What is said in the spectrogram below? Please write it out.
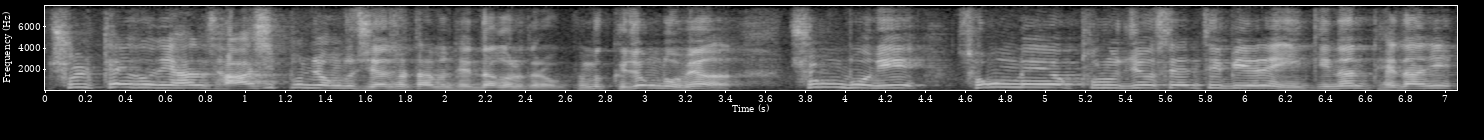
출퇴근이 한 40분 정도 지하철 타면 된다 그러더라고요. 그러면 그 정도면 충분히 송내역 프루지오 센트비엔의 인기는 대단히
